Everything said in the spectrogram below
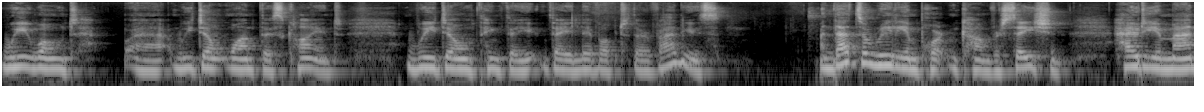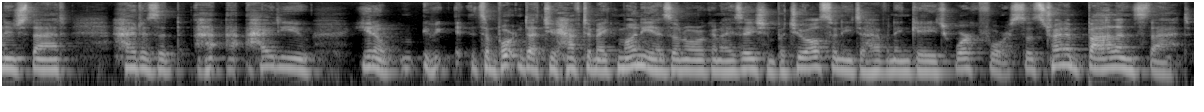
we won't uh, we don't want this client. We don't think they they live up to their values. And that's a really important conversation. How do you manage that? How does it how do you you know it's important that you have to make money as an organization but you also need to have an engaged workforce. So it's trying to balance that.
